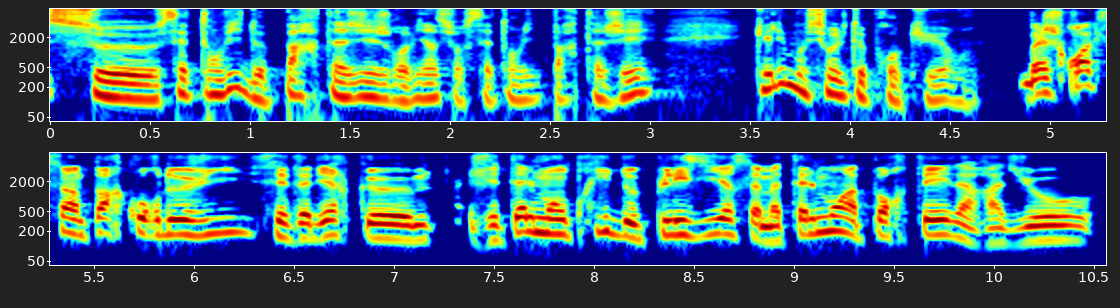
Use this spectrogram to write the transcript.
ce, cette envie de partager, je reviens sur cette envie de partager, quelle émotion elle te procure? Ben, Je crois que c'est un parcours de vie, c'est-à-dire que j'ai tellement pris de plaisir, ça m'a tellement apporté la radio,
